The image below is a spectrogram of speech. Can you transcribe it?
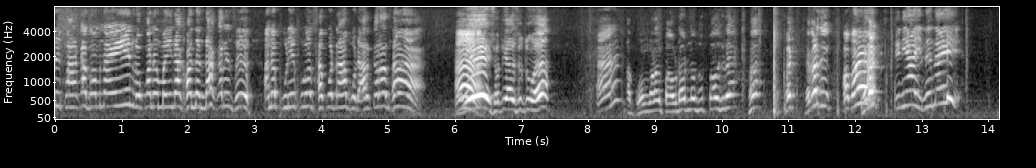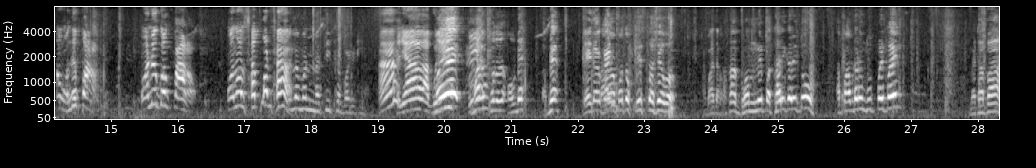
છે પારકા ગામના એ લોકોને મહિના નાખવા ધંધા કરે છે. અને પૂરેપૂરો સપોર્ટ આ બોડાર કરે છે. એ સોટી આવશું તું હે? હા? આ ગોમ વાળા પાવડર નો દૂધ પાવ છે રે હા? હટ નગરથી હવે એની આ ઇને નહીં. આ ઓને પાડો. ઓને કોક પાડો. ઓનો સપોર્ટ થા. એટલે મને નથી ખબર એટલે. હા? ભાઈ માર થોડો ઓબે ઓબે લઈ તારા કાંઈ. પર તો કેસ થશે હવે. બાદા. આખા ગોમ ને પથારી કરી તું. આ પાવડરનું દૂધ પઈ પઈ બેઠા પા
